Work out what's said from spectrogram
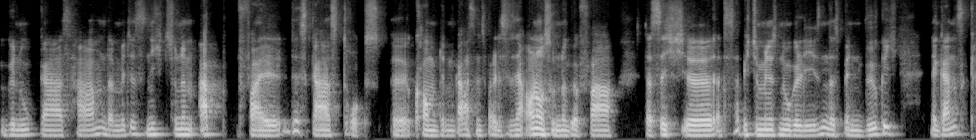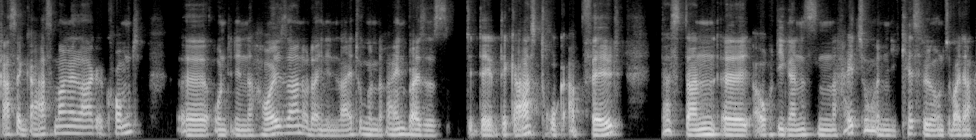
genug Gas haben, damit es nicht zu einem Abfall des Gasdrucks äh, kommt im Gasnetz, weil das ist ja auch noch so eine Gefahr, dass ich, äh, das habe ich zumindest nur gelesen, dass wenn wirklich eine ganz krasse Gasmangellage kommt äh, und in den Häusern oder in den Leitungen reinweise der, der Gasdruck abfällt, dass dann äh, auch die ganzen Heizungen, die Kessel und so weiter,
